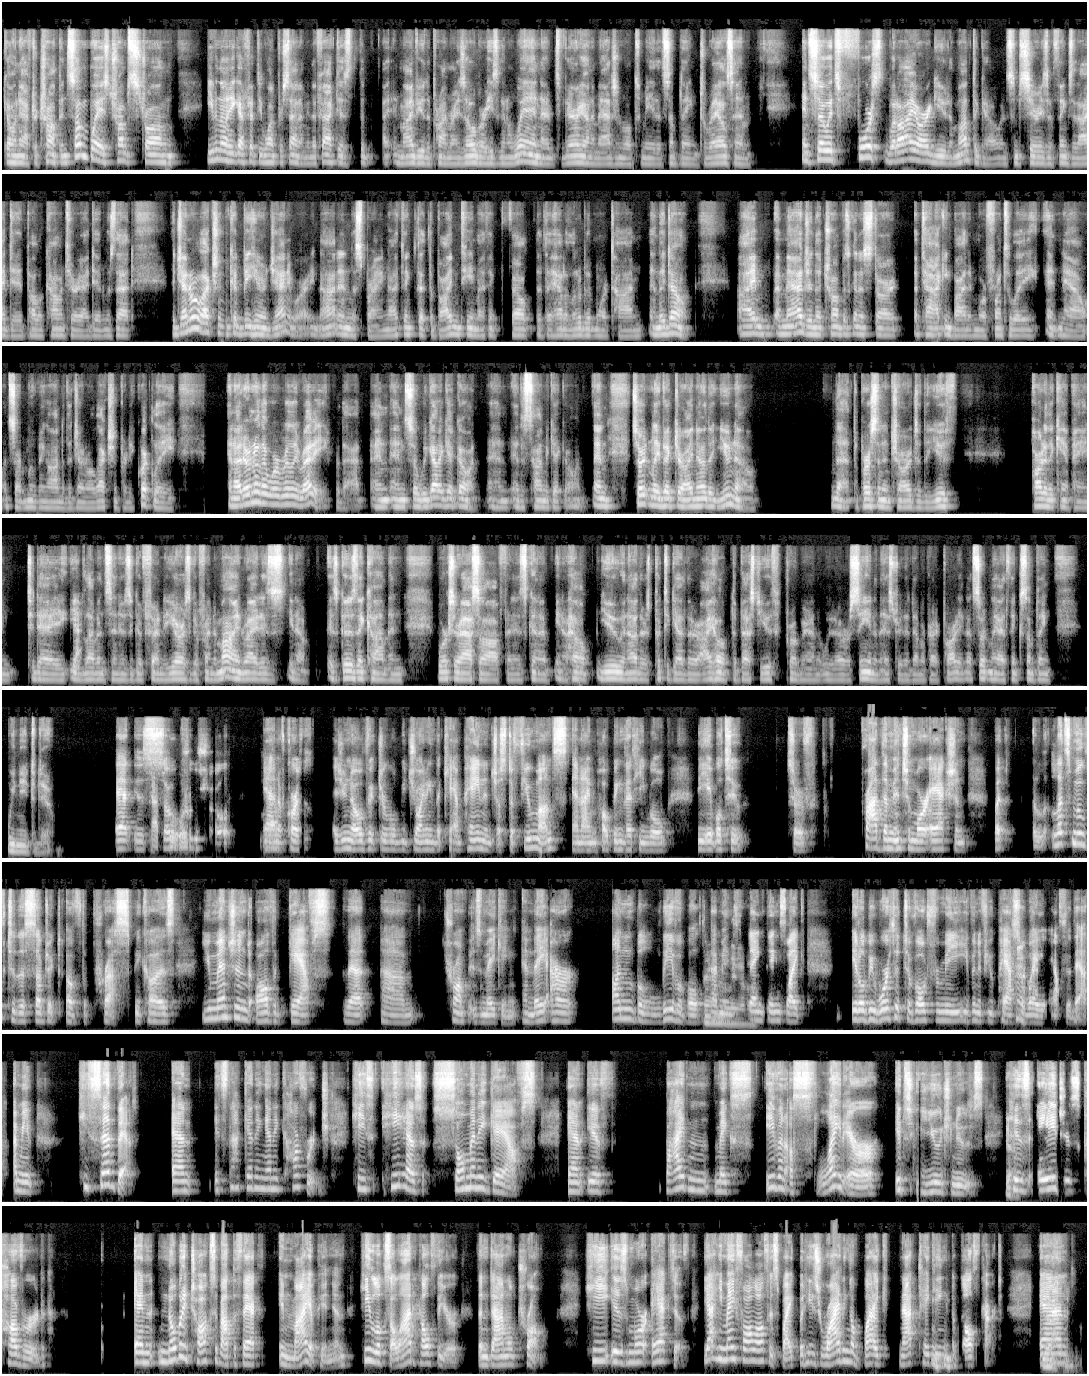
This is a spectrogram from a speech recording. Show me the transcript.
going after Trump. In some ways, Trump's strong, even though he got 51%. I mean, the fact is, the, in my view, the primary is over. He's going to win. It's very unimaginable to me that something derails him. And so it's forced what I argued a month ago in some series of things that I did, public commentary I did, was that the general election could be here in January, not in the spring. I think that the Biden team, I think, felt that they had a little bit more time, and they don't. I imagine that Trump is going to start attacking Biden more frontally and now and start moving on to the general election pretty quickly. And I don't know that we're really ready for that. And and so we got to get going, and, and it's time to get going. And certainly, Victor, I know that you know that the person in charge of the youth part of the campaign today, yeah. Eve Levenson, who's a good friend of yours, a good friend of mine, right, is you know as good as they come and works her ass off and is going to you know help you and others put together. I hope the best youth program that we've ever seen in the history of the Democratic Party. That's certainly I think something we need to do. That is Absolutely. so crucial, yeah. and of course. As you know, Victor will be joining the campaign in just a few months, and I'm hoping that he will be able to sort of prod them into more action. But let's move to the subject of the press because you mentioned all the gaffes that um, Trump is making, and they are unbelievable. They're I mean, saying things like, it'll be worth it to vote for me even if you pass away after that. I mean, he said that, and it's not getting any coverage. He's he has so many gaffes, and if Biden makes even a slight error, it's huge news. Yeah. His age is covered. And nobody talks about the fact, in my opinion, he looks a lot healthier than Donald Trump. He is more active. Yeah, he may fall off his bike, but he's riding a bike, not taking a golf cart. And yeah.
